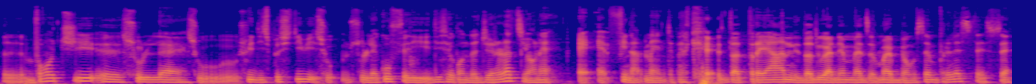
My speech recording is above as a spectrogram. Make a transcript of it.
eh, voci eh, sulle, su, sui dispositivi, su, sulle cuffie di, di seconda generazione e, e, finalmente perché da tre anni, da due anni e mezzo ormai abbiamo sempre le stesse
